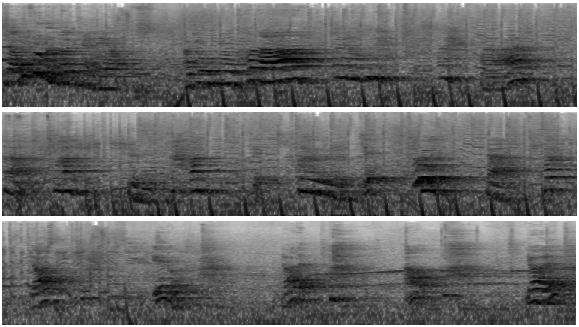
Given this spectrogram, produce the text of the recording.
진짜 5%만 도와주셔야 돼요. 아주 운명하다. 자, 하나, 둘, 셋, 둘, 넷, 둘, 다섯, 여섯, 일곱, 여덟, 아홉, 열,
